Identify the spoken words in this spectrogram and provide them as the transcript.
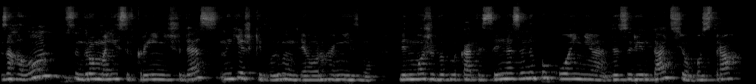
Загалом, синдром Аліси в країні чудес не є шкідливим для організму. Він може викликати сильне занепокоєння, дезорієнтацію або страх,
